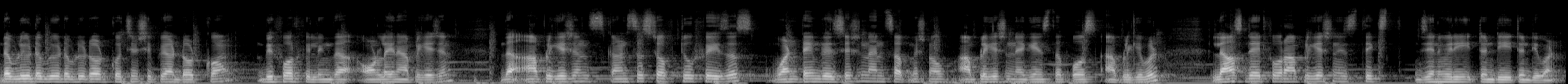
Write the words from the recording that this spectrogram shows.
www.cochinshipyard.com before filling the online application. The applications consist of two phases one time registration and submission of application against the post applicable. Last date for application is 6th January 2021.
